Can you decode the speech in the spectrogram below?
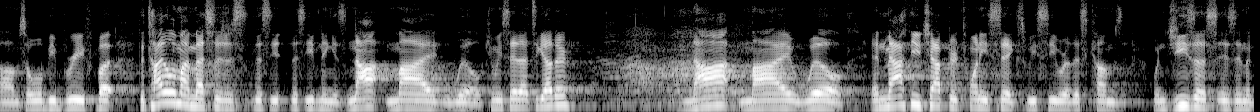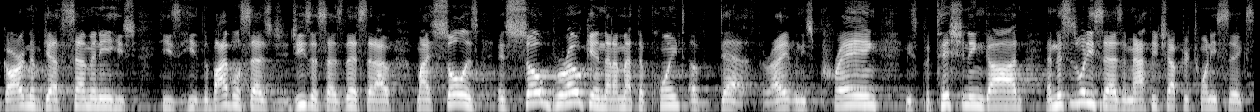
um, so we'll be brief. But the title of my message this, this evening is Not My Will. Can we say that together? not my will. In Matthew chapter 26, we see where this comes. When Jesus is in the Garden of Gethsemane, he's, he's, he, the Bible says, Jesus says this, that I, my soul is, is so broken that I'm at the point of death, right? And he's praying, and he's petitioning God. And this is what he says in Matthew chapter 26,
